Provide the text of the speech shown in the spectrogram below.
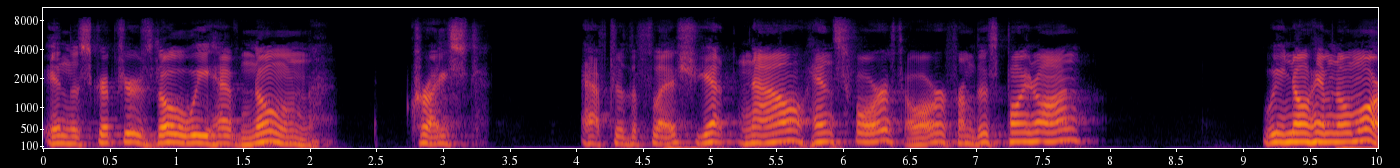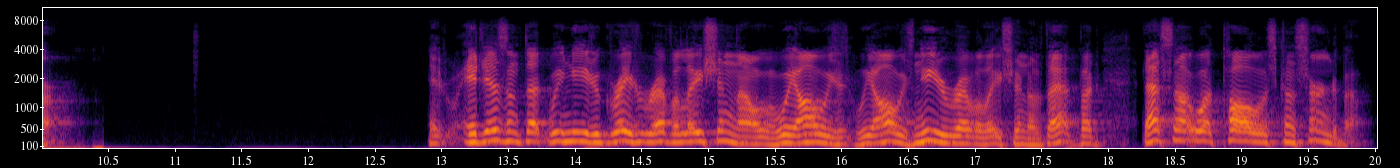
in the scriptures, though we have known Christ after the flesh, yet now, henceforth, or from this point on, we know him no more. It, it isn't that we need a greater revelation. Now, we always, we always need a revelation of that, but that's not what Paul was concerned about.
